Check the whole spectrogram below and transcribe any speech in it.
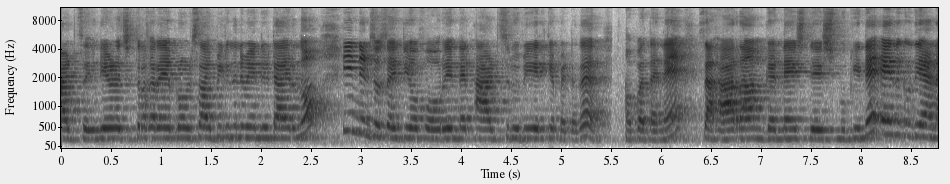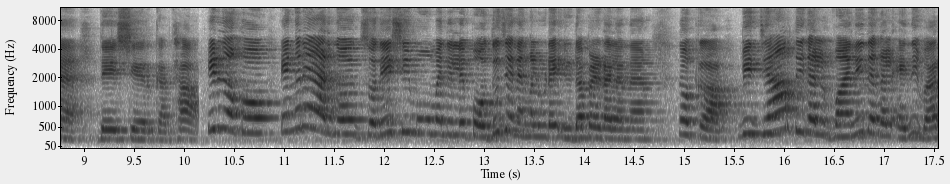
arts ഇന്ത്യയുടെ ചിത്രകലയെ പ്രോത്സാഹിപ്പിക്കുന്നതിന് വേണ്ടിയിട്ടായിരുന്നു Indian society of oriental arts രൂപീകരിക്കപ്പെട്ടത്. ഒപ്പം തന്നെ സഹാറാം ഗണേഷ് ദേശ്മുഖിന്റെ ഏത് കൃതിയാണ്? ദേശീയർ കഥ. ഇനി നോക്കൂ എങ്ങനെയായിരുന്നു സ്വദേശി മൂവ്മെന്റിൽ പൊതുജനങ്ങളുടെ ഇടപെടലെന്ന്? നോക്കുക വിദ്യാർത്ഥികൾ വനിതകൾ എന്നിവർ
